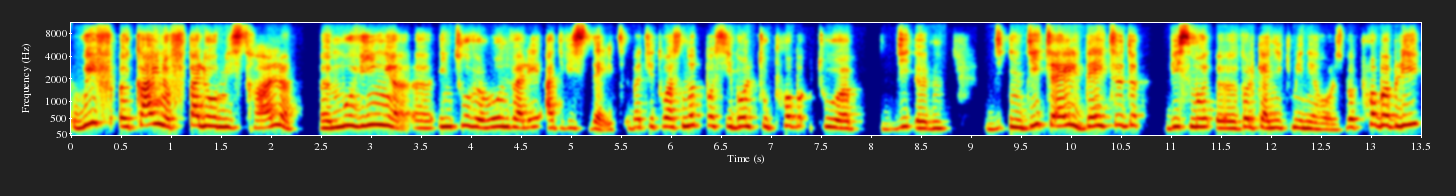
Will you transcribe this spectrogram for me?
with a kind of paleomistral uh, moving uh, into the Rhone Valley at this date, but it was not possible to, to uh, um, in detail dated these volcanic minerals, but probably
